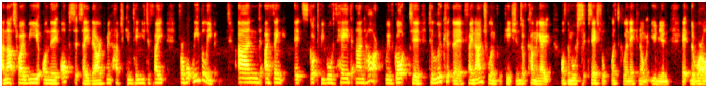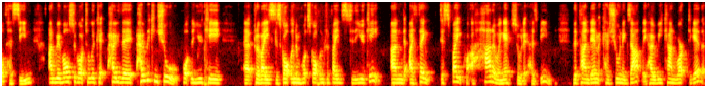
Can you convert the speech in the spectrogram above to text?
And that's why we, on the opposite side of the argument, have to continue to fight for what we believe in. And I think it's got to be both head and heart. We've got to, to look at the financial implications of coming out of the most successful political and economic union eh, the world has seen. And we've also got to look at how the how we can show what the UK uh, provides to Scotland and what Scotland provides to the UK. And I think, despite what a harrowing episode it has been, the pandemic has shown exactly how we can work together.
